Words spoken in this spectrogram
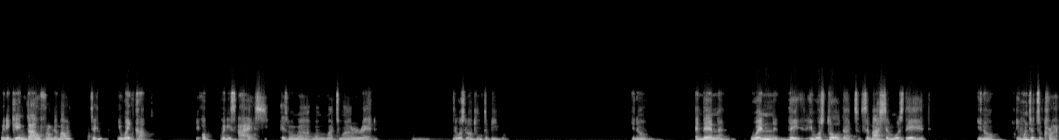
When he came down from the mountain, he wake up. He opened his eyes, as Mama, Mama Tamara read. He was looking to people. You know, and then when they he was told that Sebastian was dead, you know, he wanted to cry,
